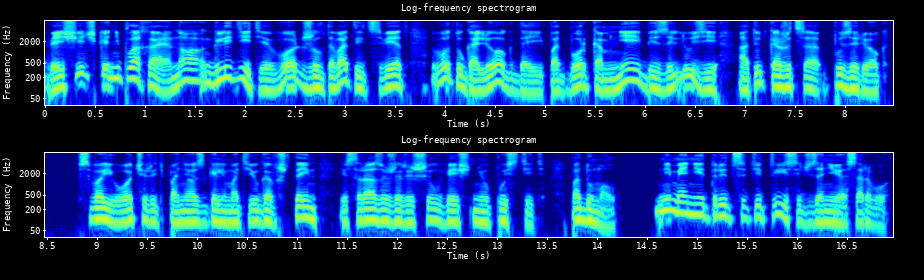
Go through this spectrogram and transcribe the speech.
Вещичка неплохая, но, глядите, вот желтоватый цвет, вот уголек, да и подбор камней без иллюзий, а тут, кажется, пузырек. В свою очередь понес галиматью Гавштейн и сразу же решил вещь не упустить. Подумал, не менее тридцати тысяч за нее сорву.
